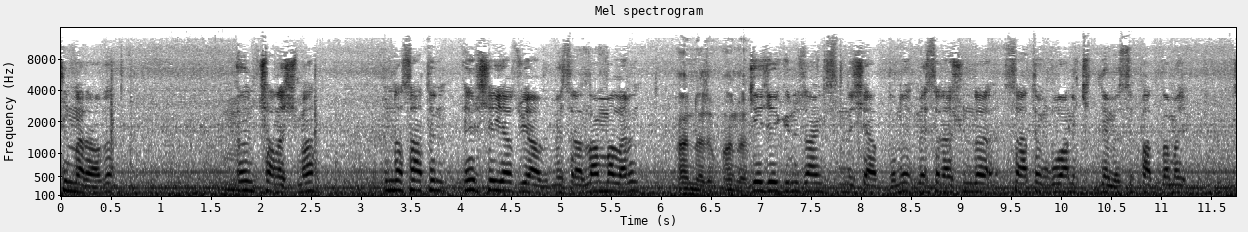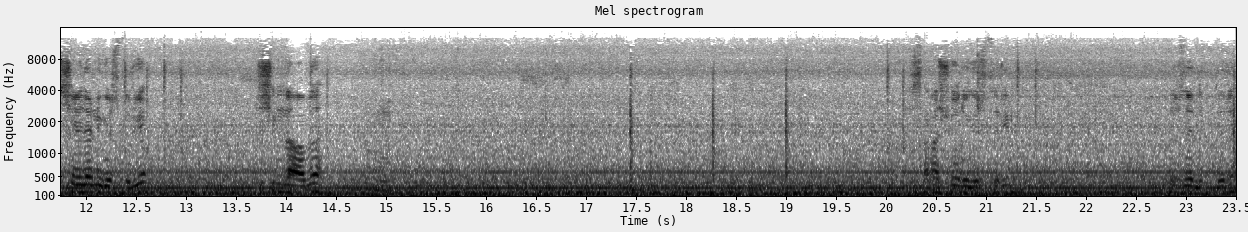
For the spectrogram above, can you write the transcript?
şunlar abi. Hmm. Ön çalışma. Bunda zaten her şey yazıyor abi. Mesela lambaların Anladım, anladım. gece gündüz hangisinde şey yaptığını. Mesela şunda zaten kovanın kitlemesi, patlama şeylerini gösteriyor. Şimdi abi sana şöyle göstereyim. Özellikleri.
